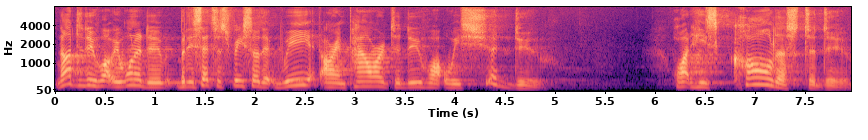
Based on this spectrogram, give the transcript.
not to do what we want to do, but He sets us free so that we are empowered to do what we should do, what He's called us to do.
